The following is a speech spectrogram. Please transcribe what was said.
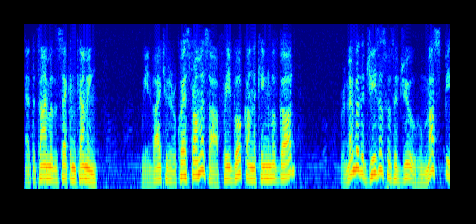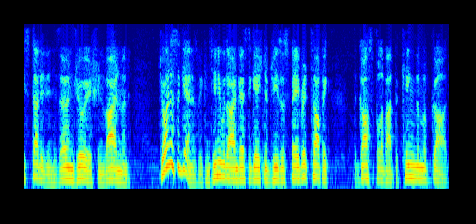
at the time of the second coming. We invite you to request from us our free book on the kingdom of God. Remember that Jesus was a Jew who must be studied in his own Jewish environment. Join us again as we continue with our investigation of Jesus' favorite topic, the gospel about the kingdom of God.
